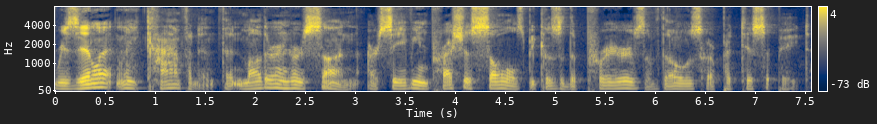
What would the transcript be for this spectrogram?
resiliently confident that Mother and her Son are saving precious souls because of the prayers of those who participate.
